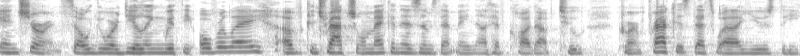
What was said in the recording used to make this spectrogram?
insurance. So you are dealing with the overlay of contractual mechanisms that may not have caught up to current practice. That's why I used the,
